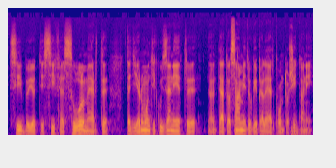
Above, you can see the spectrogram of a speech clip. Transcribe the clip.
szívből jött és szívhez szól, mert egy ilyen romantikus zenét, tehát a számítógépen lehet pontosítani.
